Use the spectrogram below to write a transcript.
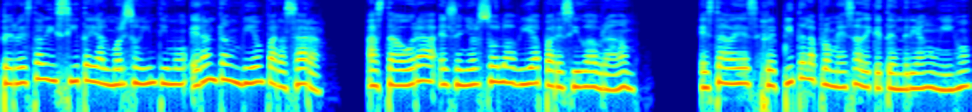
Pero esta visita y almuerzo íntimo eran también para Sara. Hasta ahora el Señor solo había aparecido a Abraham. Esta vez repite la promesa de que tendrían un hijo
